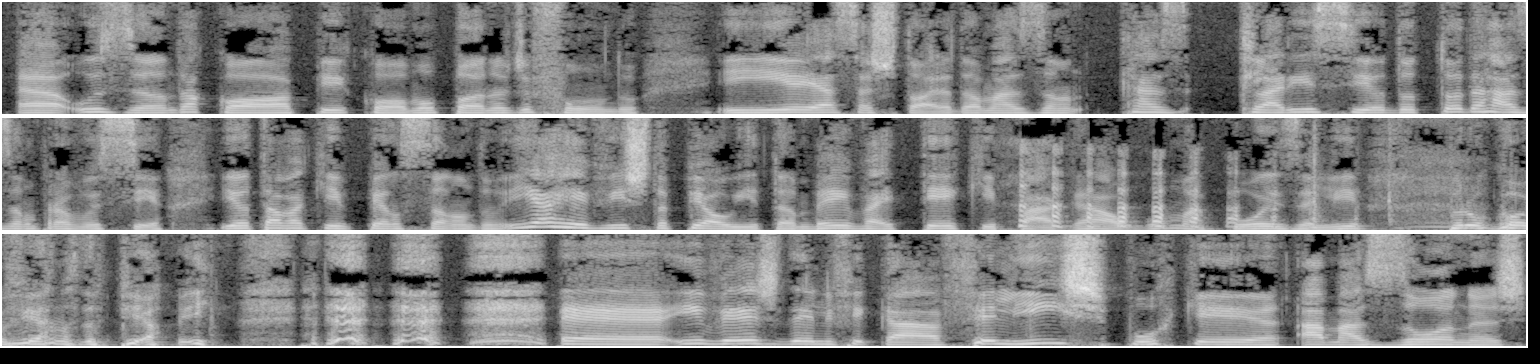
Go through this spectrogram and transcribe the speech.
Uh, usando a COP como pano de fundo. E essa história do Amazonas, Clarice, eu dou toda a razão para você. E eu estava aqui pensando, e a revista Piauí também vai ter que pagar alguma coisa ali para o governo do Piauí? é, em vez dele ficar feliz porque Amazonas,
